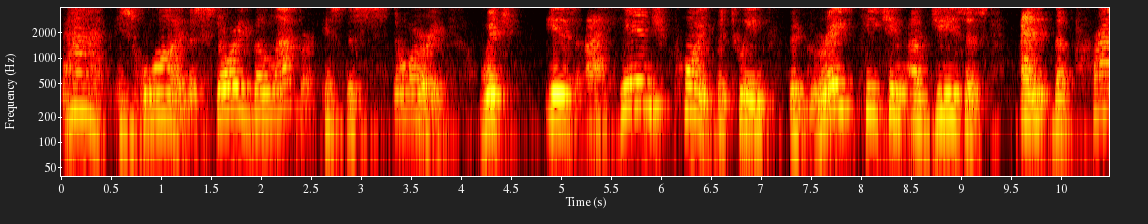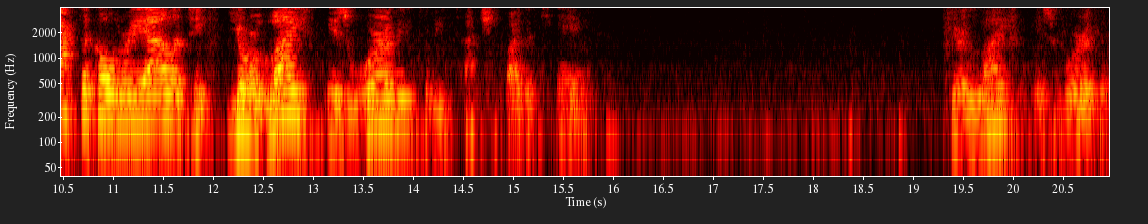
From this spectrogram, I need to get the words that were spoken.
that is why the story of the leper is the story which is a hinge point between the great teaching of Jesus and the practical reality. Your life is worthy to be touched by the King. Your life is worthy,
